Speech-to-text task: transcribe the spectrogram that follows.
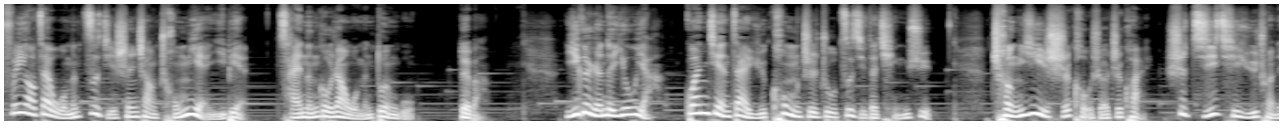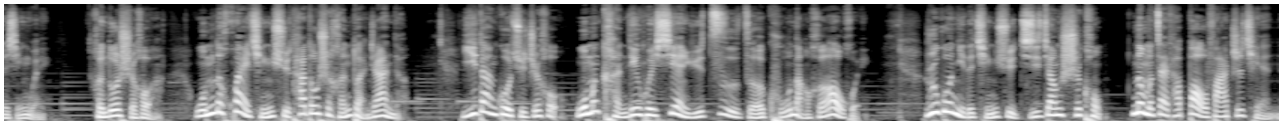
非要在我们自己身上重演一遍，才能够让我们顿悟，对吧？一个人的优雅，关键在于控制住自己的情绪。逞一时口舌之快是极其愚蠢的行为。很多时候啊，我们的坏情绪它都是很短暂的。一旦过去之后，我们肯定会陷于自责、苦恼和懊悔。如果你的情绪即将失控，那么在它爆发之前，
